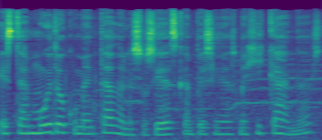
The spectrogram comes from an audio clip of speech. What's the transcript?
Está muy documentado en las sociedades campesinas mexicanas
